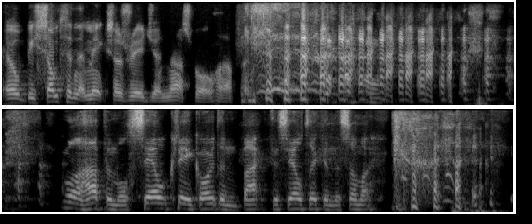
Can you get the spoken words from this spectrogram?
It'll be something that makes us rage, and that's what will happen. What'll happen? We'll sell Craig Gordon back to Celtic in the summer.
